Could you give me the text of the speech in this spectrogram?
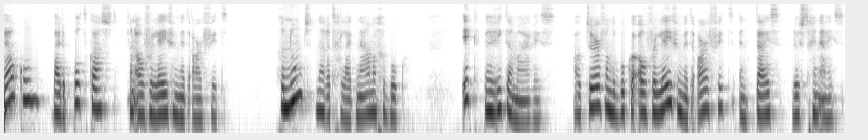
Welkom bij de podcast van Overleven met Arvid, genoemd naar het gelijknamige boek. Ik ben Rita Maris, auteur van de boeken Overleven met Arvid en Thijs lust geen ijs.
